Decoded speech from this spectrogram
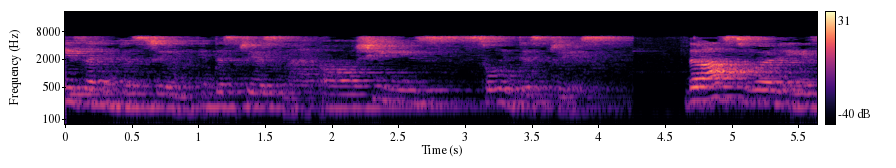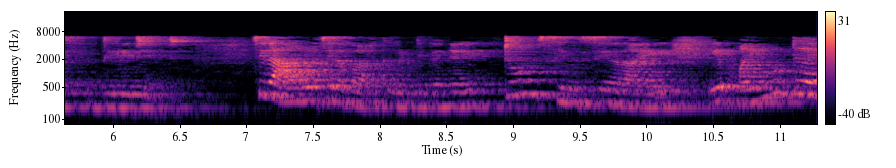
is an industrial industrious man or she is so industrious the last word is diligent ചില ആളുകൾ ചില വർക്ക് കിട്ടിക്കഴിഞ്ഞാൽ ഏറ്റവും സിൻസിയറായി മൈന്യൂട്ടായ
